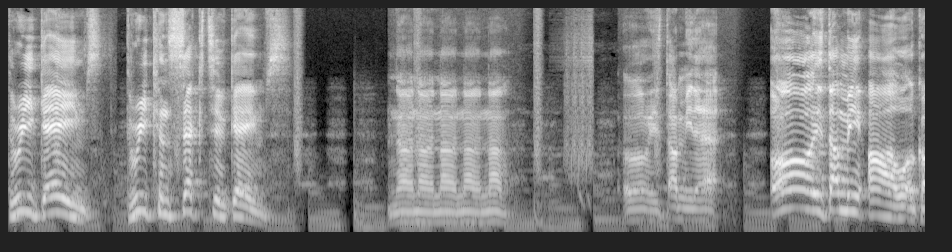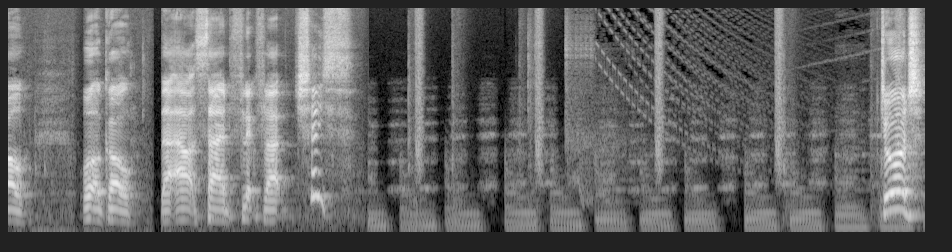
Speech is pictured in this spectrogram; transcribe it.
three games, three consecutive games. No, no, no, no, no. Oh, he's done me that. Oh, he's done me. Oh, what a goal. What a goal. That outside flip flap. Chase. George.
